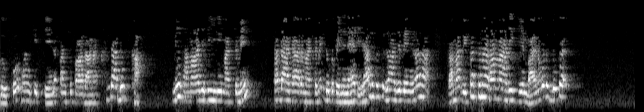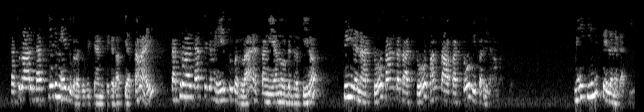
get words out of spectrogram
දුක්ඛ, සංකිට්ඨේන පංච පාදානස්කන්ධ දුක්ඛ. මේ සමාජශීලී මට්ටමේ සදාචාර මට්ටමේ දුක පෙන්නේ නැහැ. ධාරිපුත්‍ර සාජ පෙන්නනවා සම විපස්සනා සම්මාදිට්ඨියෙන් බලනකොට දුක චතුරාර්ය සත්‍යයටම හේතු කරලා දුක කියන්නේ එක සත්‍යයක් තමයි. චතුරාර්ය සත්‍යෙටම හේතු කරලා නැත්නම් යනෝ බෙදලා තියෙනවා. පීඩනට්ටෝ සංකතට්ටෝ සංతాපට්ටෝ විපරිණාමට්ටෝ. මේ කියන්නේ පෙළෙන ගතිය.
